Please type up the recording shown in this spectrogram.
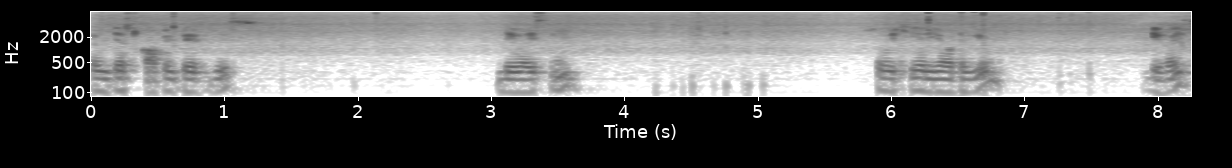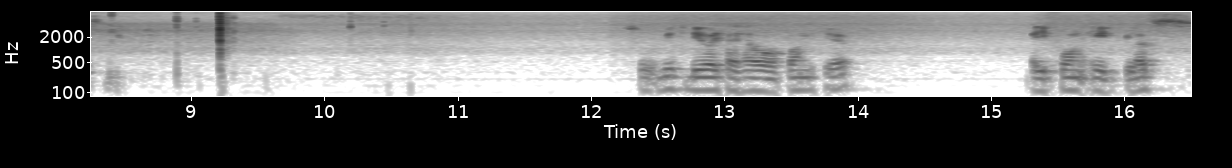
I will just copy paste this device name. So here you have to give device name. So which device I have opened here iPhone 8 Plus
